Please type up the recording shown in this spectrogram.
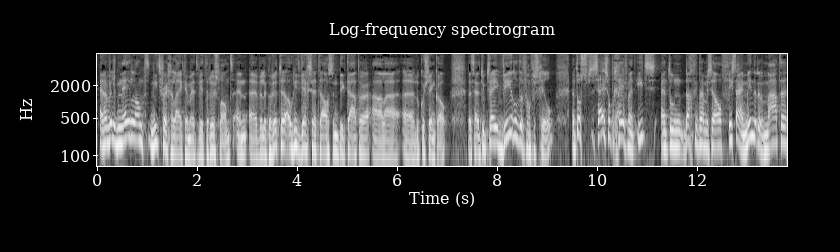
En dan wil ik Nederland niet vergelijken met Wit-Rusland. En wil ik Rutte ook niet wegzetten als een dictator à la Lukashenko. Dat zijn natuurlijk twee werelden van verschil. En toch zei ze op een gegeven moment iets. En toen dacht ik bij mezelf: is daar in mindere mate,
